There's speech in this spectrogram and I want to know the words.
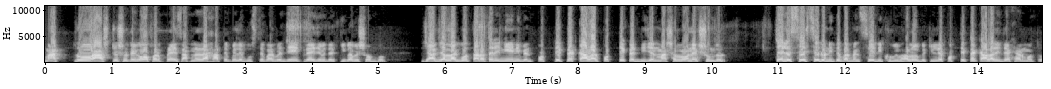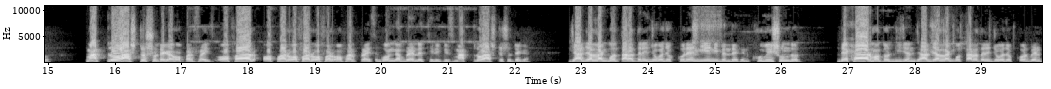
মাত্র আটশোশো টাকা অফার প্রাইস আপনারা হাতে পেলে বুঝতে পারবেন যে এই প্রাইজের ভিতরে কীভাবে সম্ভব। যা যা লাগবে তাড়াতাড়ি নিয়ে নেবেন। প্রত্যেকটা কালার প্রত্যেকটা ডিজাইন মাসাল্লাহ অনেক সুন্দর। চাইলে সেট সেটও নিতে পারবেন সেটই খুবই ভালো হবে। ক্লিয়ার প্রত্যেকটা কালারই দেখার মতো। মাত্র আটশোশো টাকা offer price offer offer offer offer offer price Ganga ব্র্যান্ডের থ্রি পিস মাত্র আটশোশো টাকা। যা যার লাগবে তাড়াতাড়ি যোগাযোগ করে নিয়ে নেবেন, দেখেন। খুবই সুন্দর। দেখার মতো ডিজাইন। যার যার লাগবে তাড়াতাড়ি যোগাযোগ করবেন।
